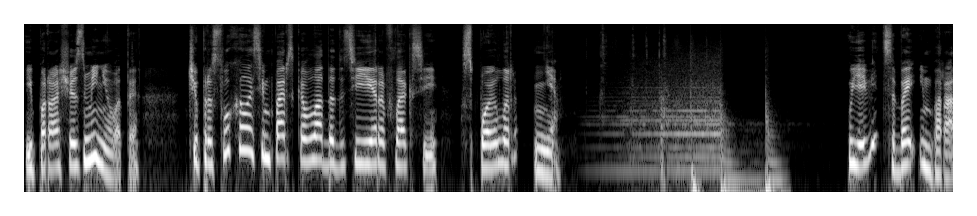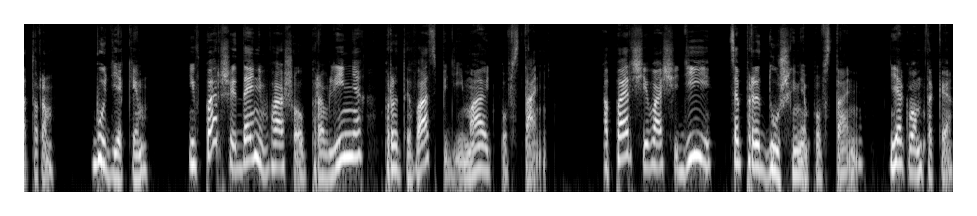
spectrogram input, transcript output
і пора щось змінювати. Чи прислухалась імперська влада до цієї рефлексії? Спойлер ні. Уявіть себе імператором будь-яким. І в перший день вашого правління проти вас підіймають повстання. А перші ваші дії це придушення повстання. Як вам таке?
